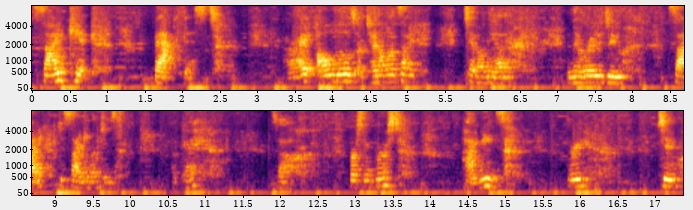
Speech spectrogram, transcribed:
Side kick, back fist. All right, all of those are 10 on one side, 10 on the other. And then we're gonna do side to side lunges. Okay? So, first thing first, high knees. Three, two,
